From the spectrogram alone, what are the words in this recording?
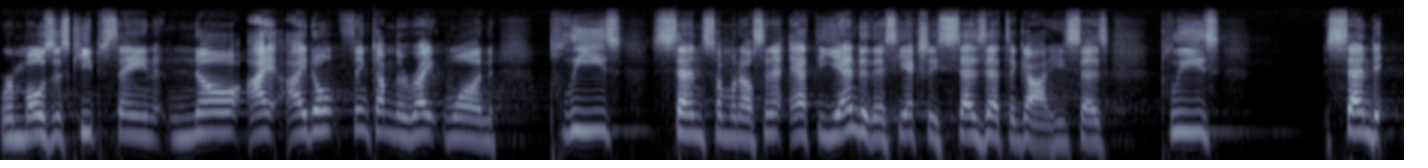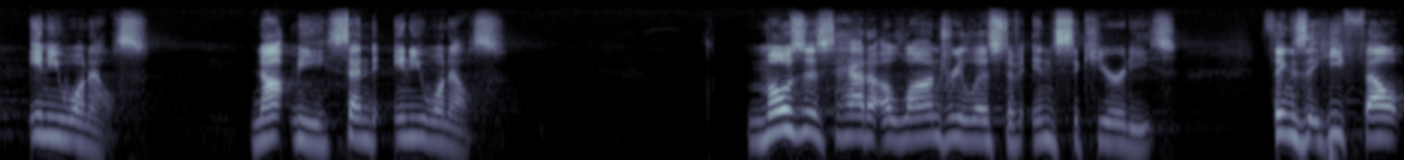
where Moses keeps saying, No, I, I don't think I'm the right one. Please send someone else. And at the end of this, he actually says that to God. He says, Please send anyone else. Not me, send anyone else. Moses had a laundry list of insecurities, things that he felt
